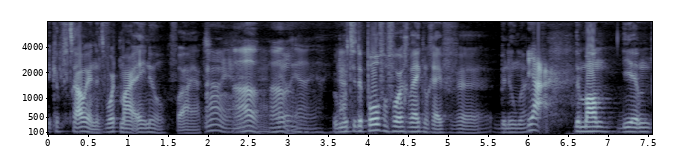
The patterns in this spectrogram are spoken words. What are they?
Ik heb vertrouwen in. Het wordt maar 1-0 voor Ajax. Ah, ja. Oh, oh, ja, ja. We moeten de poll van vorige week nog even eh, benoemen. Ja, De man die een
